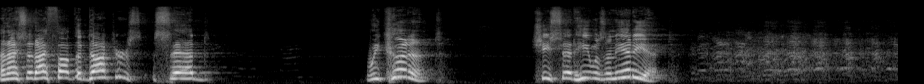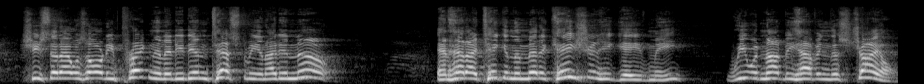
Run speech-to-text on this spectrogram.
And I said, I thought the doctors said we couldn't. She said he was an idiot. She said I was already pregnant and he didn't test me and I didn't know. And had I taken the medication he gave me, we would not be having this child.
